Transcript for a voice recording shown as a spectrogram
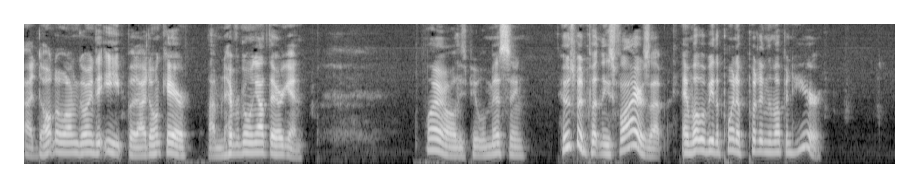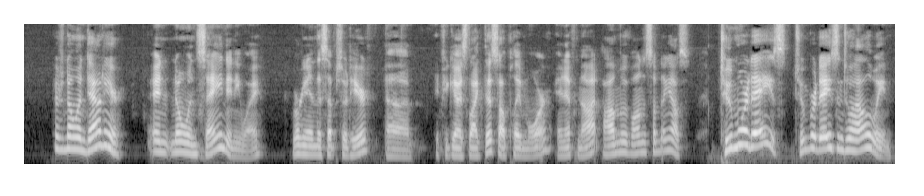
I don't know what I'm going to eat, but I don't care. I'm never going out there again. Why are all these people missing? Who's been putting these flyers up? And what would be the point of putting them up in here? There's no one down here. And no one's saying anyway. We're going to end this episode here. Uh, if you guys like this, I'll play more. And if not, I'll move on to something else two more days. Two more days until Halloween.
